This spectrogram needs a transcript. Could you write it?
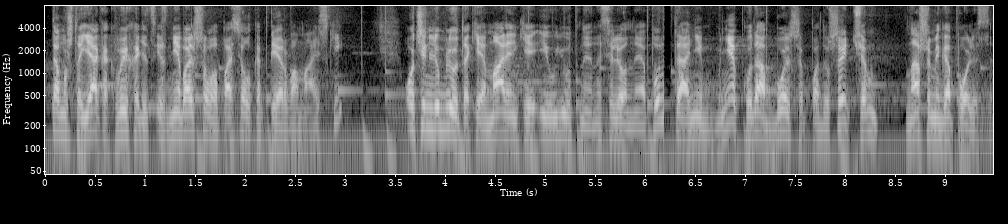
потому что я, как выходец из небольшого поселка Первомайский, очень люблю такие маленькие и уютные населенные пункты. Они мне куда больше по душе, чем наши мегаполисы.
